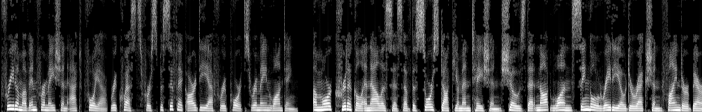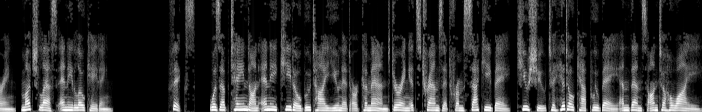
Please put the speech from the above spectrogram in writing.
Freedom of Information Act FOIA requests for specific RDF reports remain wanting. A more critical analysis of the source documentation shows that not one single radio direction finder bearing, much less any locating fix, was obtained on any Kido Butai unit or command during its transit from Saeki Bay, Kyushu to Hitokappu Bay and thence on to Hawaii.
